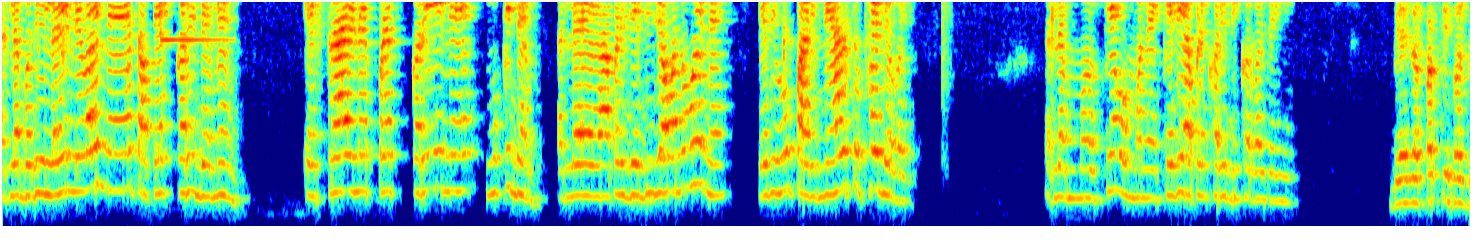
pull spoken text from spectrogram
એટલે બધું લઈ લેવાય ને તો પેક કરી દેમ એમ. એક્સ્ટ્રા એને પેક કરીને મૂકી દેમ એટલે આપણે જે દી જવાનું હોય ને તે દી ઉપાડીને તો થઈ જવાય. એટલે કેવું મને કેવી આપણે ખરીદી કરવા જઈએ? બે હજાર પચીસ પણ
